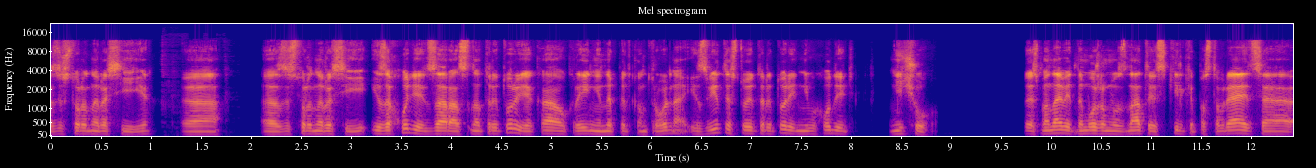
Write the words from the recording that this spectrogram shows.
зі сторони Росії, зі сторони Росії, і заходять зараз на територію, яка Україні не підконтрольна, і звідти з тої території не виходить нічого. Тобто ми навіть не можемо знати, скільки поставляється,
